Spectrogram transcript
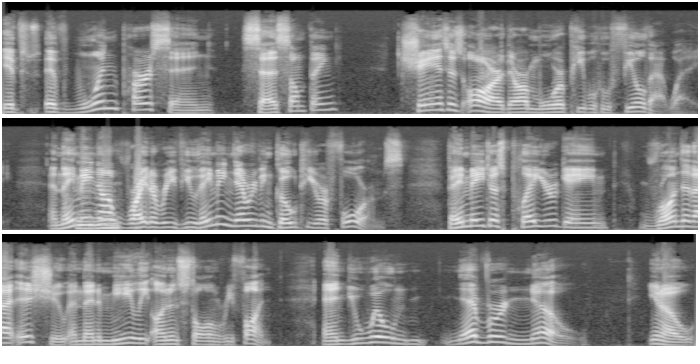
if if one person says something, chances are there are more people who feel that way. And they may mm-hmm. not write a review, they may never even go to your forums. They may just play your game, run to that issue, and then immediately uninstall and refund and you will n- never know, you know,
